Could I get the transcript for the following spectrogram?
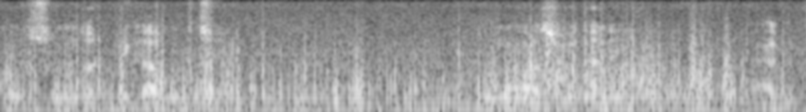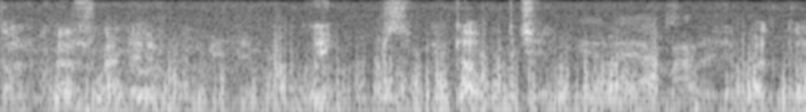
খুব সুন্দর পিক আপ উঠছে কোনো অসুবিধা নেই একদম খুব সুন্দর কুইক পিক আপ উঠছে একদম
